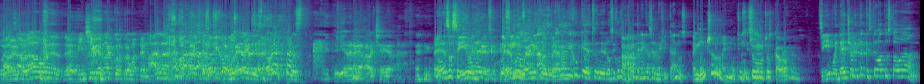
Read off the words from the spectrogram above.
Hubieras hablado güey, de, de la pinche guerra contra Guatemala. No, pero es un hijo de perra. la historia. Pues, ay, debía haber agarrado el Che Guevara. Eso sí, güey. Pues es sí, muy buen hijo de perra. Nadie dijo que este- los hijos de perra tenían que ser mexicanos. Hay muchos. Hay muchos, sí, Muchos, muchos cabrones. Sí, güey. De hecho, ahorita que este vato estaba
